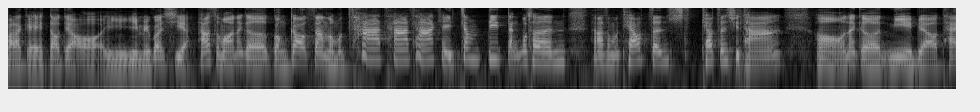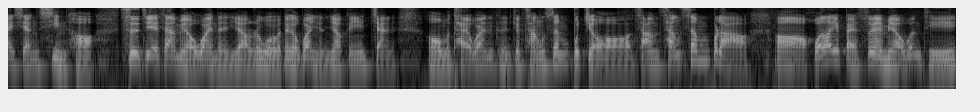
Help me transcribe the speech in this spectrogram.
把它给倒掉哦，也也没关系啊。还有什么那个广告上什么叉叉叉可以降低胆固醇，啊什么调整调整血糖哦，那个你也不要太相信哈、世界上没有万能药，如果那个万能药给你。讲哦，我们台湾可能就长生不久哦，长长生不老哦，活到一百岁也没有问题。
